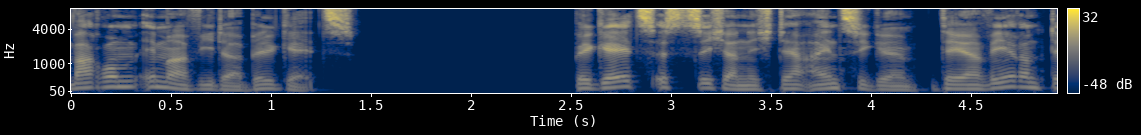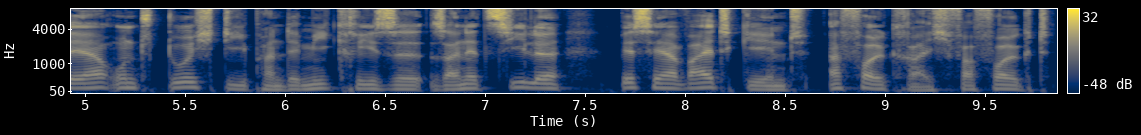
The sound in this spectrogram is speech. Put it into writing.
Warum immer wieder Bill Gates? Bill Gates ist sicher nicht der Einzige, der während der und durch die Pandemiekrise seine Ziele bisher weitgehend erfolgreich verfolgt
